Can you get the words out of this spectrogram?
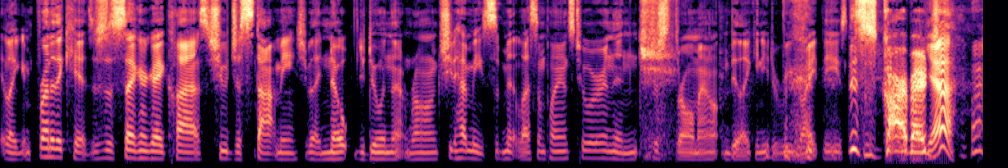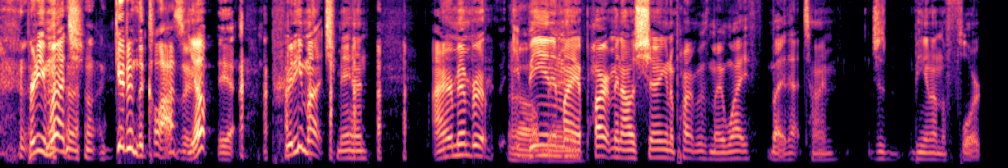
like in front of the kids. This is a second grade class. She would just stop me. She'd be like, "Nope, you're doing that wrong." She'd have me submit lesson plans to her and then just throw them out and be like, "You need to rewrite these." This is garbage. yeah, pretty much. Get in the closet. Yep. Yeah. Pretty much, man. I remember Oh, being in my apartment. I was sharing an apartment with my wife by that time. Just being on the floor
